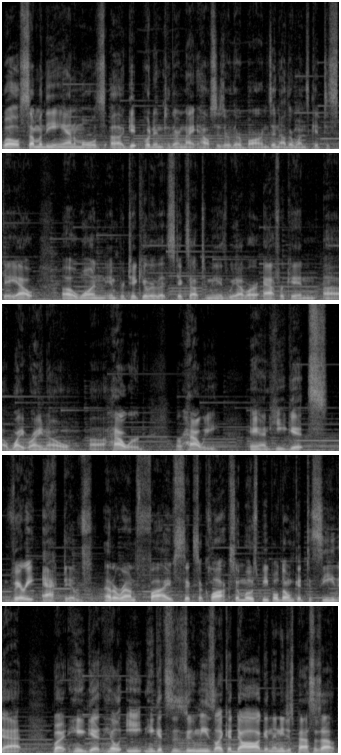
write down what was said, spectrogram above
Well, some of the animals uh, get put into their night houses or their barns, and other ones get to stay out. Uh, one in particular that sticks out to me is we have our African uh, white rhino, uh, Howard, or Howie, and he gets very active at around five, six o'clock. So most people don't get to see that, but he get he'll eat and he gets the zoomies like a dog, and then he just passes out.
